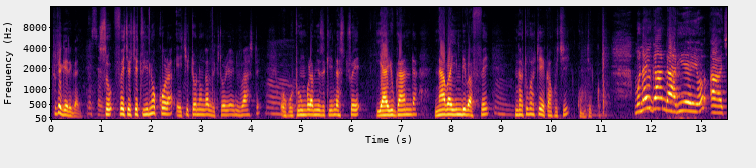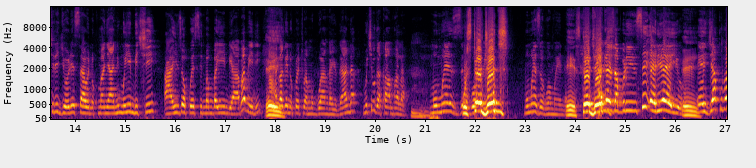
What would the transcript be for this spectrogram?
tutegereganye Yes, so fe ekyo kyetulina okukola ekitono nga victoria university okutumbula music industry ya uganda n'abayimbi baffe nga tubateeka kuki ku ntikko. Munnayuganda ali eyo ah, kiri gyoli esaawa eno kumanya ni muyimbi ki? Ayinza okwesimba mu bayimbi ababiri Eh. abagenda okuleetebwa mu ggwanga uganda mu kibuga kampala. Mu mwezi ku stage age mu mwezi ogw'omwenda eh, tegeeza buli nsi eri eyo Eh. ejja kuba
